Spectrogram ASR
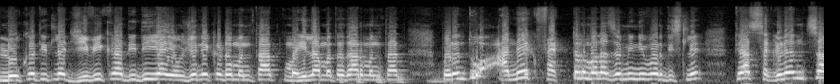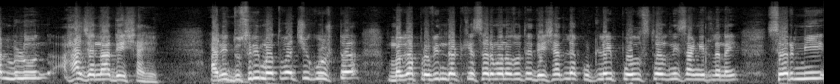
लोक तिथल्या जीविका दिदी या योजनेकडे म्हणतात महिला मतदार म्हणतात परंतु अनेक फॅक्टर मला जमिनीवर दिसले. त्या सगळ्यांचा मिळून हा जनादेश आहे. आणि दुसरी महत्वाची गोष्ट मगा प्रवीण दटके सर म्हणत होते देशातल्या कुठल्याही पोलस्टरनी सांगितलं नाही. सर मी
